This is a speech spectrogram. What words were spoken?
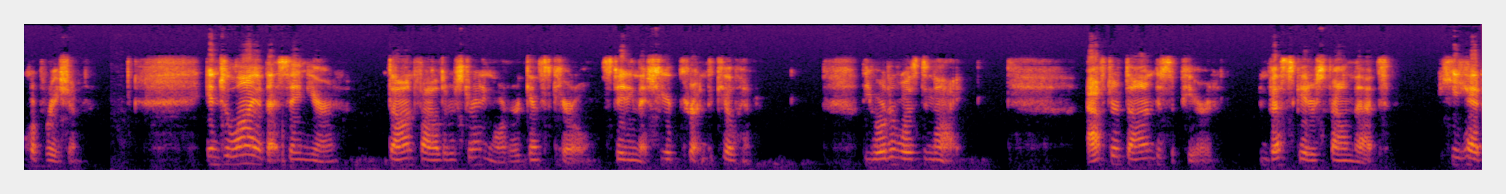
Corporation. In July of that same year, Don filed a restraining order against Carol, stating that she had threatened to kill him. The order was denied. After Don disappeared, investigators found that he had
